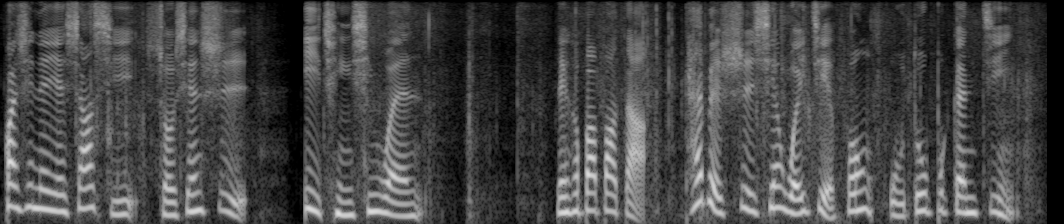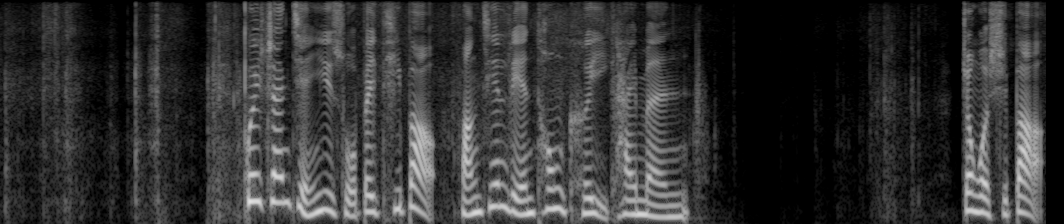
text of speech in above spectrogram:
关心内页消息，首先是疫情新闻。联合报报道，台北市先为解封，五都不跟进。龟山检疫所被踢爆，房间连通可以开门。中国时报，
